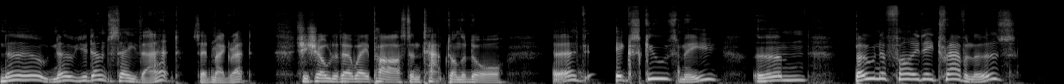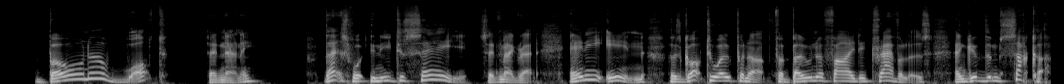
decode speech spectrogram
No, no, you don't say that, said Magrat. She shouldered her way past and tapped on the door. Uh, excuse me, um, bona fide travellers? Bona what? said Nanny. That's what you need to say, said Magrat. Any inn has got to open up for bona fide travellers and give them succor.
